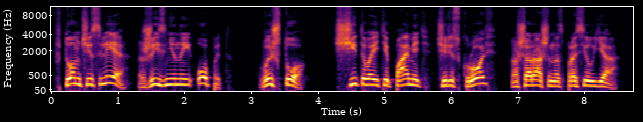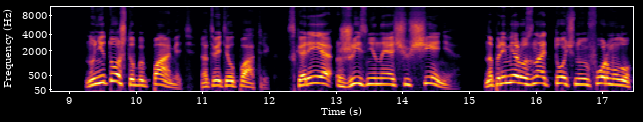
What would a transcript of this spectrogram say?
в том числе жизненный опыт. Вы что, считываете память через кровь?» — ошарашенно спросил я. «Ну не то чтобы память», — ответил Патрик. «Скорее, жизненные ощущения. Например, узнать точную формулу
